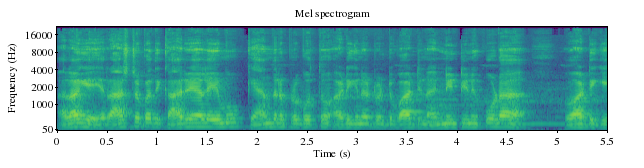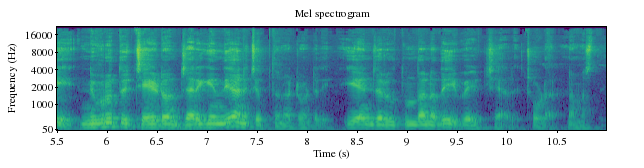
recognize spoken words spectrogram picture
అలాగే రాష్ట్రపతి కార్యాలయము కేంద్ర ప్రభుత్వం అడిగినటువంటి వాటిని అన్నింటిని కూడా వాటికి నివృత్తి చేయడం జరిగింది అని చెప్తున్నటువంటిది. ఏం జరుగుతుందన్నది వెయిట్ చేయాలి. చూడాలి. నమస్తే.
